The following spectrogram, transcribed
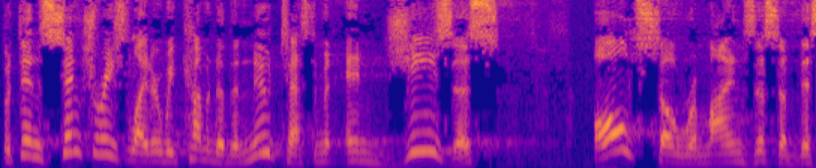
But then centuries later, we come into the New Testament, and Jesus also reminds us of this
